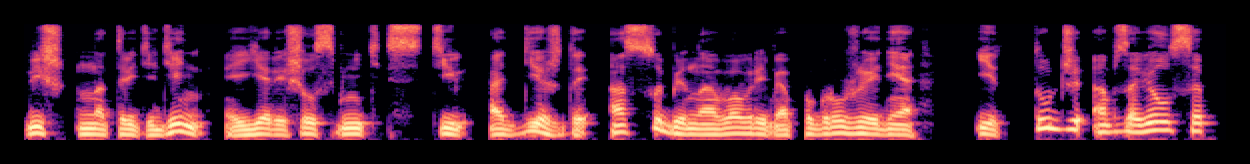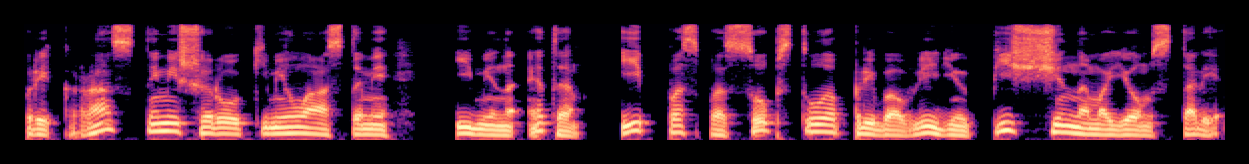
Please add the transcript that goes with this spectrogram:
Лишь на третий день я решил сменить стиль одежды, особенно во время погружения, и тут же обзавелся прекрасными широкими ластами. Именно это и поспособствовало прибавлению пищи на моем столе.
